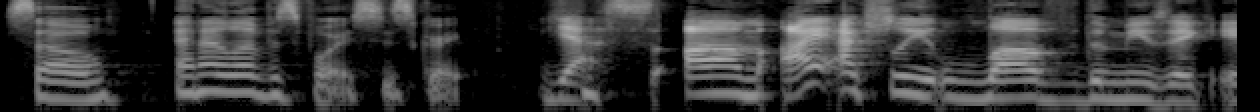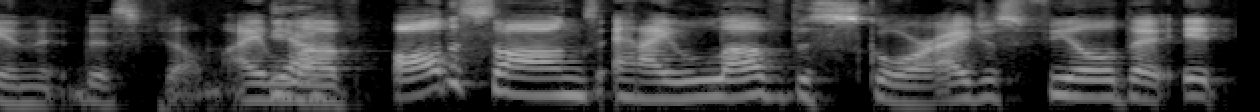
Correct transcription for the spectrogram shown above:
So, and I love his voice. he's great. Yes. Um, I actually love the music in this film. I Yeah. love all the songs and I love the score. I just feel that it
